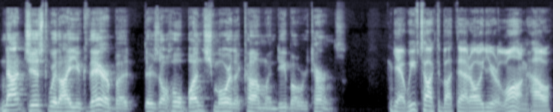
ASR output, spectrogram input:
not just with Aiyuk there, but there's a whole bunch more that come when Deebo returns. Yeah, we've talked about that all year long. How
